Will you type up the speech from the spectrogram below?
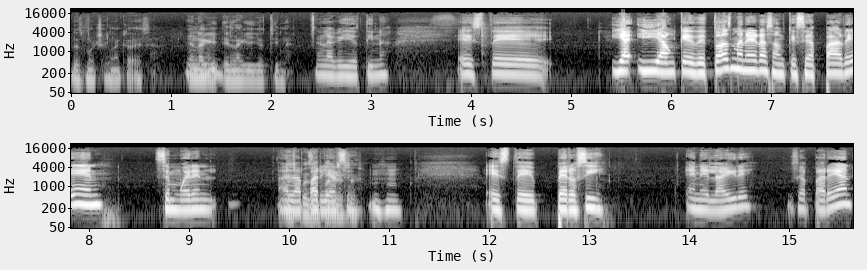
Les mochan la cabeza. En, la, en la guillotina. en la guillotina. Este, y, y aunque de todas maneras, aunque se apareen, se mueren al Después aparearse. Este, pero sí, en el aire se aparean.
